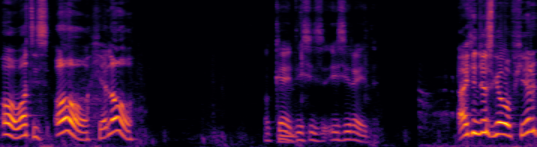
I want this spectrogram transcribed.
Oh, what is... Oh, hello! Okay, hmm. this is easy raid. I can just go up here,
